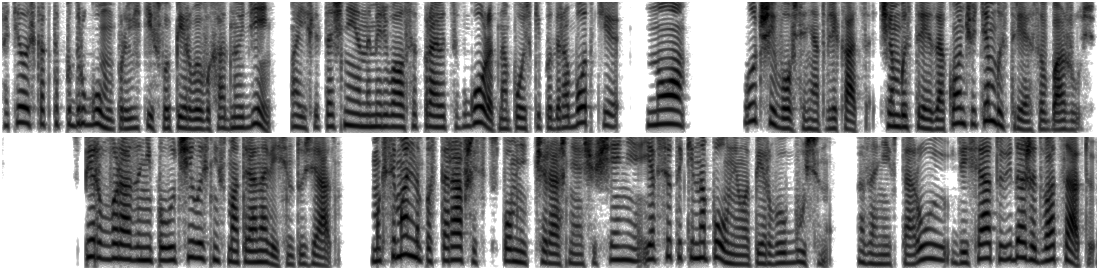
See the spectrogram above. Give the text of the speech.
Хотелось как-то по-другому провести свой первый выходной день, а если точнее, намеревалась отправиться в город на поиски подработки, но лучше и вовсе не отвлекаться. Чем быстрее закончу, тем быстрее освобожусь. С первого раза не получилось, несмотря на весь энтузиазм. Максимально постаравшись вспомнить вчерашние ощущения, я все-таки наполнила первую бусину, а за ней вторую, десятую и даже двадцатую.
